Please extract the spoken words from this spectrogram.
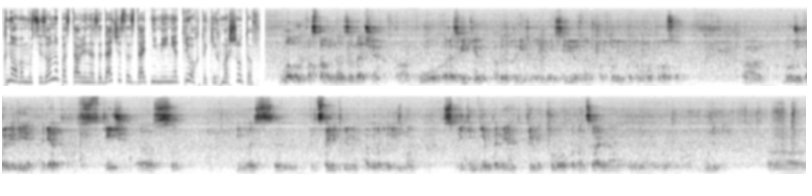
К новому сезону поставлена задача создать не менее трех таких маршрутов. Главой поставлена задача а, по развитию агротуризма, и мы серьезно подходим к этому вопросу. А, мы уже провели ряд встреч э, с, именно с представителями агротуризма, с претендентами, теми, кто потенциально э, будет э,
